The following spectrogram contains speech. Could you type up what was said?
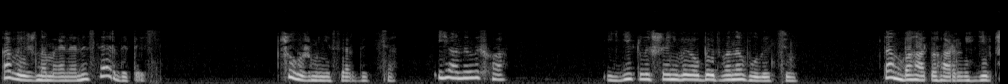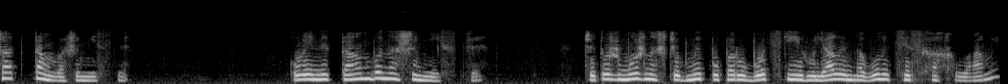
А ви ж на мене не сердитесь? Чого ж мені сердиться? Я не лиха. Йдіть лишень ви обидва на вулицю. Там багато гарних дівчат, там ваше місце. Ой, не там бо наше місце. Чи то ж можна, щоб ми по Парубоцькій гуляли на вулиці з хахлами?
